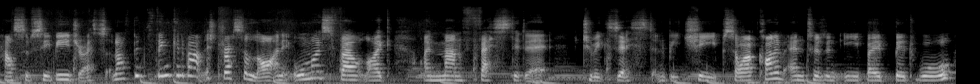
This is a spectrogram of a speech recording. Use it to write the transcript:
House of CB dress. And I've been thinking about this dress a lot and it almost felt like I manifested it to exist and be cheap. So I've kind of entered an eBay bid war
